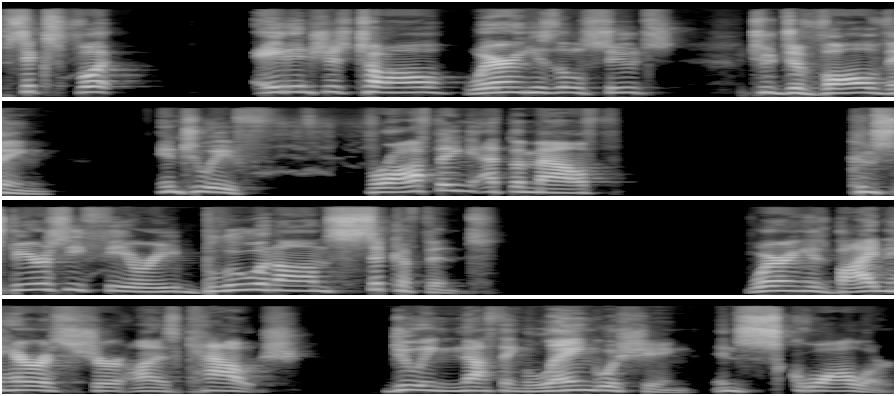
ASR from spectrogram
six foot, eight inches tall, wearing his little suits, to devolving into a frothing at the mouth conspiracy theory, BlueAnon sycophant wearing his Biden Harris shirt on his couch, doing nothing, languishing in squalor.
